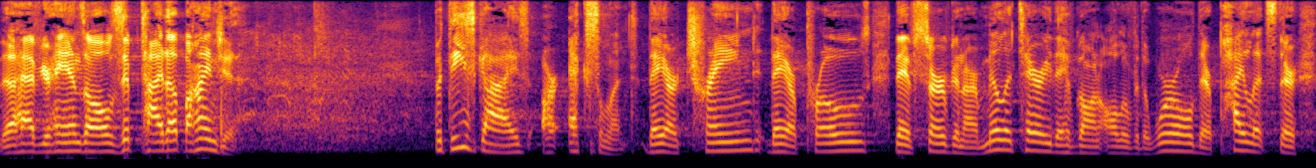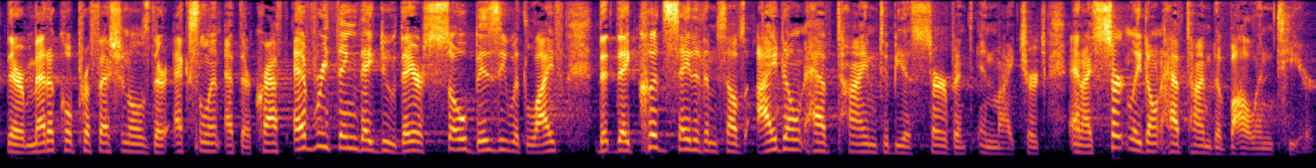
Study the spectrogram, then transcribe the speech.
They'll have your hands all zip tied up behind you. But these guys are excellent. They are trained, they are pros, they have served in our military, they have gone all over the world, they're pilots, they're, they're medical professionals, they're excellent at their craft. Everything they do, they are so busy with life that they could say to themselves, I don't have time to be a servant in my church, and I certainly don't have time to volunteer.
